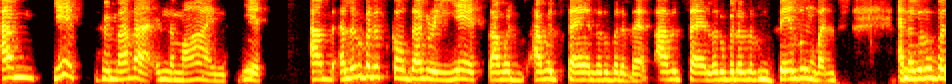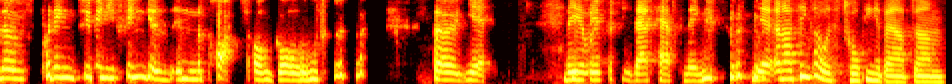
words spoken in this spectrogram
um, yes, her mother in the mine. Yes. Um, a little bit of skullduggery. Yes, I would. I would say a little bit of that. I would say a little bit of embezzlement, and a little bit of putting too many fingers in the pot of gold. so yes, there's Yeah, definitely that happening. yeah, and I think I was talking about um,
